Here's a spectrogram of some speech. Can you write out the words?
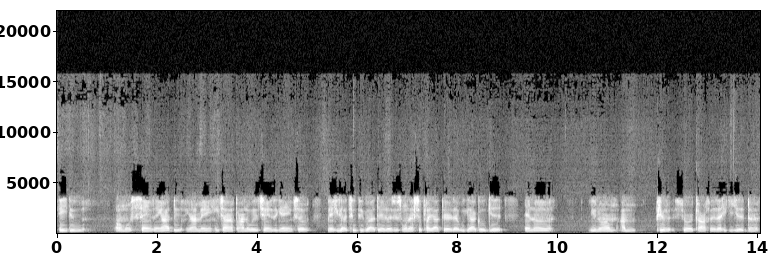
he do almost the same thing I do. You know what I mean? He trying to find a way to change the game. So, man, you got two people out there. There's just one extra play out there that we gotta go get, and uh, you know, I'm I'm pure sure confident that he can get it done.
